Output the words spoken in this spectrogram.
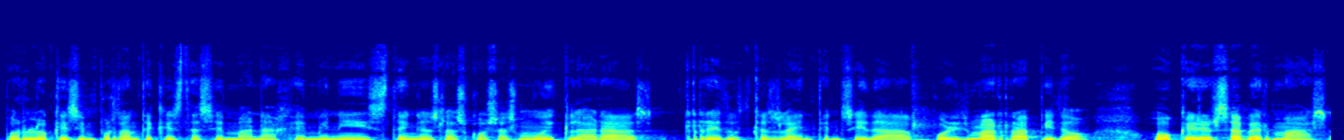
Por lo que es importante que esta semana, Géminis, tengas las cosas muy claras, reduzcas la intensidad por ir más rápido o querer saber más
